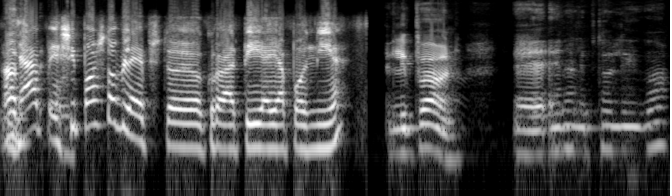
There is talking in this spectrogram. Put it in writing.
Α, Για, εσύ πώς το βλέπεις το Κροατία-Ιαπωνία. Λοιπόν, ε, ένα λεπτό λίγο.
